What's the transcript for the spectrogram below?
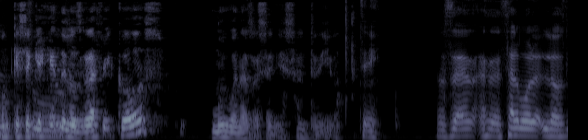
Aunque se quejen de los gráficos, muy buenas reseñas han tenido. Sí. O sea, eh, salvo los,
